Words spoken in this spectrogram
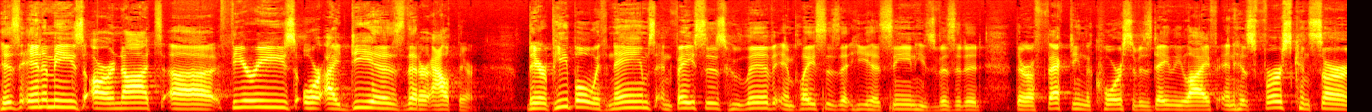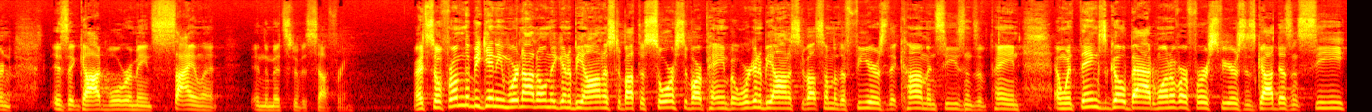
His enemies are not uh, theories or ideas that are out there. They are people with names and faces who live in places that he has seen, he's visited. They're affecting the course of his daily life. And his first concern is that God will remain silent in the midst of his suffering. Right? So, from the beginning, we're not only going to be honest about the source of our pain, but we're going to be honest about some of the fears that come in seasons of pain. And when things go bad, one of our first fears is God doesn't see,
